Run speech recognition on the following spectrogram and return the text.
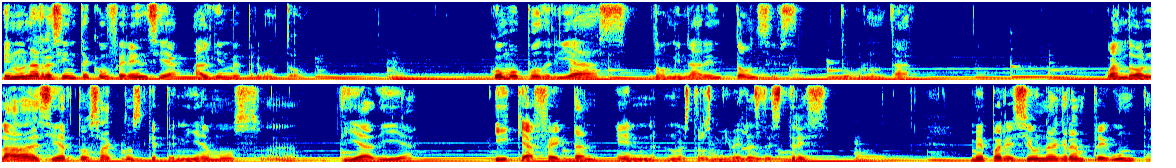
En una reciente conferencia alguien me preguntó, ¿cómo podrías dominar entonces tu voluntad? Cuando hablaba de ciertos actos que teníamos eh, día a día y que afectan en nuestros niveles de estrés. Me pareció una gran pregunta,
